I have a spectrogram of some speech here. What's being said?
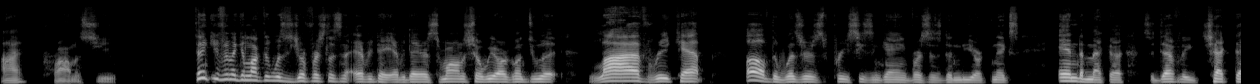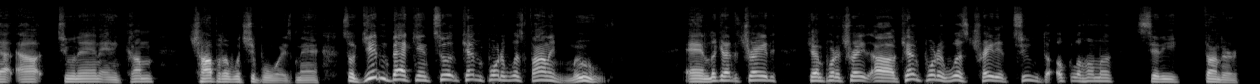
I promise you. Thank you for making Locked On Wizards your first listen every day, every day. Or tomorrow on the show, we are going to do a live recap of the Wizards preseason game versus the New York Knicks in the Mecca. So definitely check that out. Tune in and come chop it up with your boys, man. So getting back into it, Kevin Porter was finally moved. And looking at the trade, Kevin Porter trade, uh, Kevin Porter was traded to the Oklahoma City Thunder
